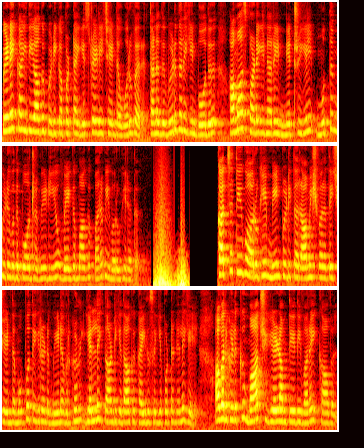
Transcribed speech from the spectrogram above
பிணை கைதியாக பிடிக்கப்பட்ட இஸ்ரேலைச் சேர்ந்த ஒருவர் தனது விடுதலையின் போது ஹமாஸ் படையினரின் நெற்றியில் முத்தமிடுவது போன்ற வீடியோ வேகமாக பரவி வருகிறது. கச்சத்தீவு அருகே மீன்பிடித்த ராமேஸ்வரத்தைச் சேர்ந்த முப்பத்தி இரண்டு மீனவர்கள் எல்லை தாண்டியதாக கைது செய்யப்பட்ட நிலையில் அவர்களுக்கு மார்ச் ஏழாம் தேதி வரை காவல்.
